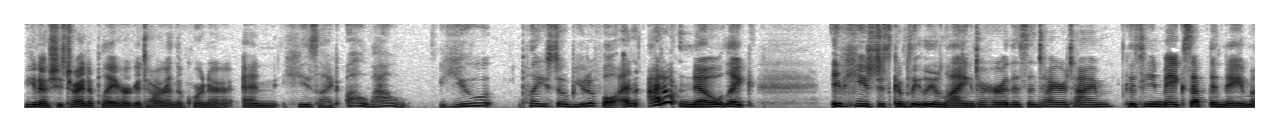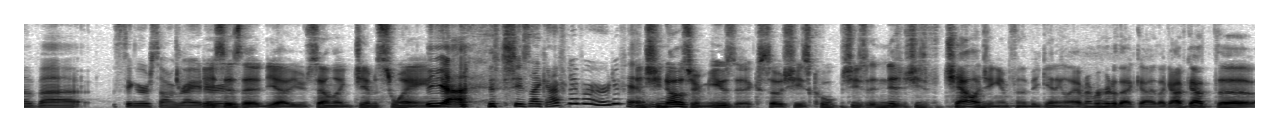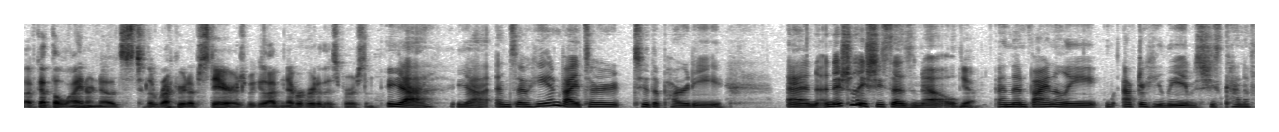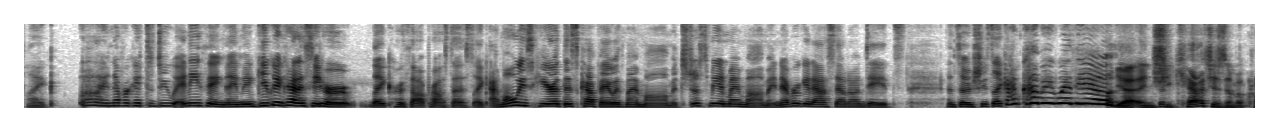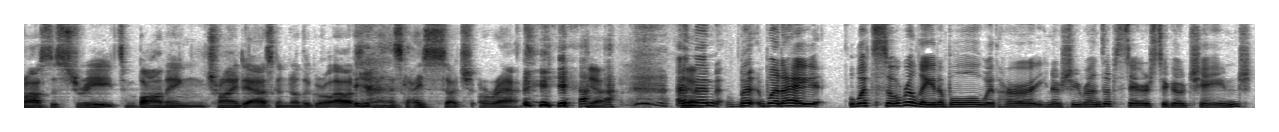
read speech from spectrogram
You know, she's trying to play her guitar in the corner and he's like, "Oh, wow. You play so beautiful." And I don't know like if he's just completely lying to her this entire time because he makes up the name of uh singer songwriter. He says that yeah, you sound like Jim Swain. Yeah, she's like I've never heard of him, and she knows her music, so she's cool. She's she's challenging him from the beginning. Like I've never heard of that guy. Like I've got the I've got the liner notes to the record upstairs because I've never heard of this person. Yeah, yeah, and so he invites her to the party. And initially she says no. Yeah. And then finally, after he leaves, she's kind of like, oh, I never get to do anything. I mean, you can kind of see her, like, her thought process. Like, I'm always here at this cafe with my mom. It's just me and my mom. I never get asked out on dates. And so she's like, I'm coming with you. Yeah, and she catches him across the street, bombing, trying to ask another girl out. Like, Man, this guy's such a rat. yeah. Yeah. And yeah. then, but what I, what's so relatable with her, you know, she runs upstairs to go change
